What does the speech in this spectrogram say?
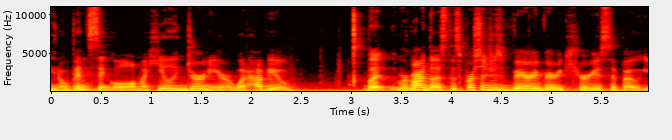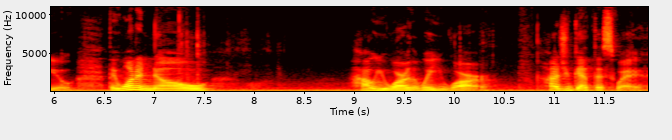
you know, been single on my healing journey or what have you. But regardless, this person is just very, very curious about you. They want to know how you are the way you are. How'd you get this way?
